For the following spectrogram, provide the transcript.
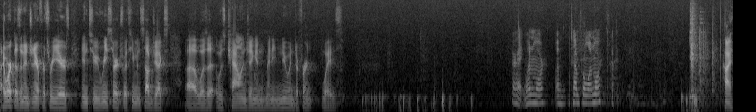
I worked as an engineer for three years, into research with human subjects uh, was, a, was challenging in many new and different ways. All right, one more. Um, time for one more? Okay. Hi.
